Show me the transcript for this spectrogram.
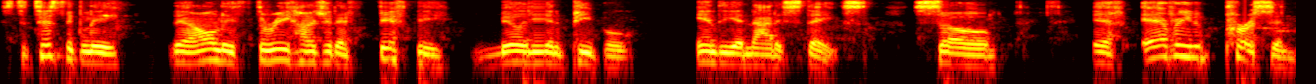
statistically, there are only 350 million people in the United States. So if every person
